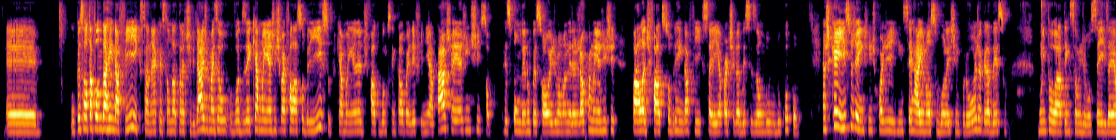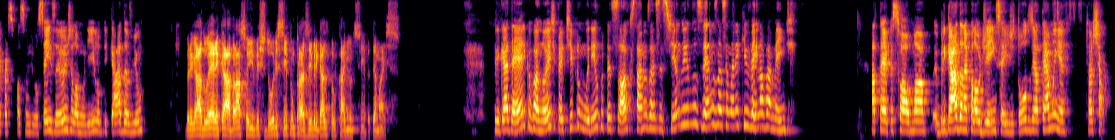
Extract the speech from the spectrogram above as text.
É, o pessoal está falando da renda fixa, né, a questão da atratividade, mas eu vou dizer que amanhã a gente vai falar sobre isso, porque amanhã, de fato, o Banco Central vai definir a taxa, e a gente, só respondendo o pessoal aí de uma maneira geral, que amanhã a gente fala, de fato, sobre renda fixa aí a partir da decisão do, do Copom. Acho que é isso, gente. A gente pode encerrar o nosso boletim por hoje. Agradeço muito a atenção de vocês, aí a participação de vocês. Ângela, Murilo, obrigada, viu? Obrigado, Érica. Abraço aí, investidores. Sempre um prazer. Obrigado pelo carinho de sempre. Até mais. Obrigada, Érica. Boa noite para ti, para o Murilo, para o pessoal que está nos assistindo e nos vemos na semana que vem novamente. Até, pessoal. Uma... Obrigada né, pela audiência aí de todos e até amanhã. Tchau, tchau.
